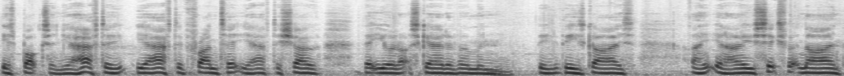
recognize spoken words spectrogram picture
it's boxing. You have to you have to front it. You have to show that you're not scared of them. And the, these guys, uh, you know, he's six foot nine.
